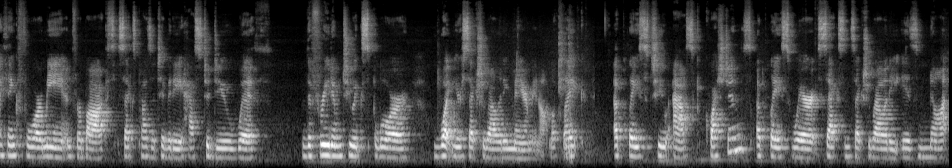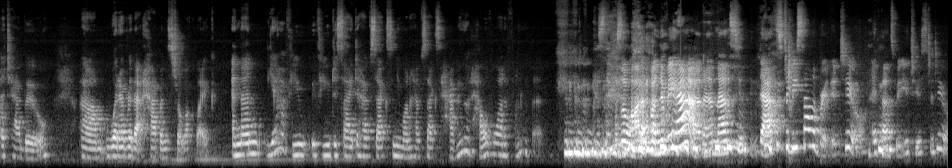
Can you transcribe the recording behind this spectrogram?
I think for me and for Box, sex positivity has to do with the freedom to explore what your sexuality may or may not look like, a place to ask questions, a place where sex and sexuality is not a taboo, um, whatever that happens to look like. And then, yeah, if you if you decide to have sex and you want to have sex, having a hell of a lot of fun with it because there's a lot of fun to be had, and that's that's to be celebrated too, if that's what you choose to do.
